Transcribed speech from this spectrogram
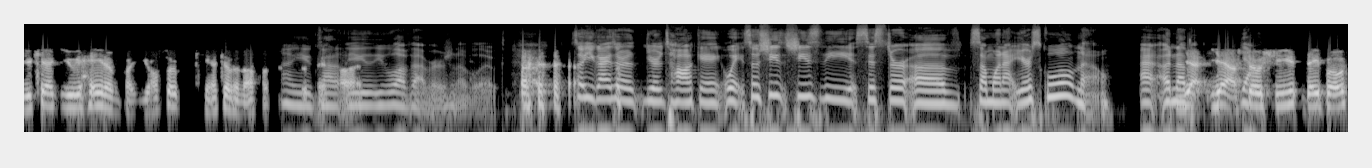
you can't, you hate him, but you also can't get enough of him. Oh, you got you, you love that version of Luke. So you guys are you're talking. Wait, so she's she's the sister of someone at your school? No, at another. yeah, yeah, yeah. So she, they both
